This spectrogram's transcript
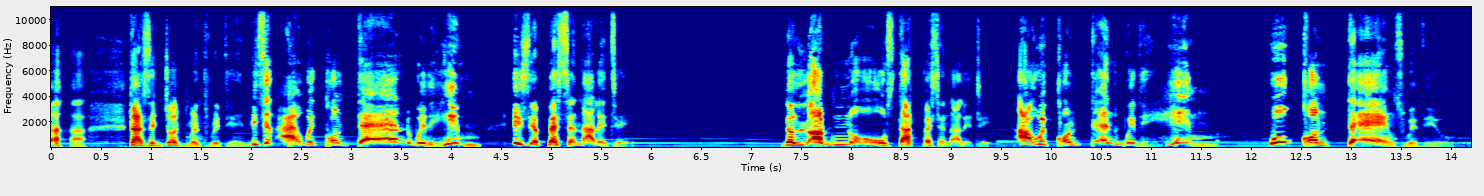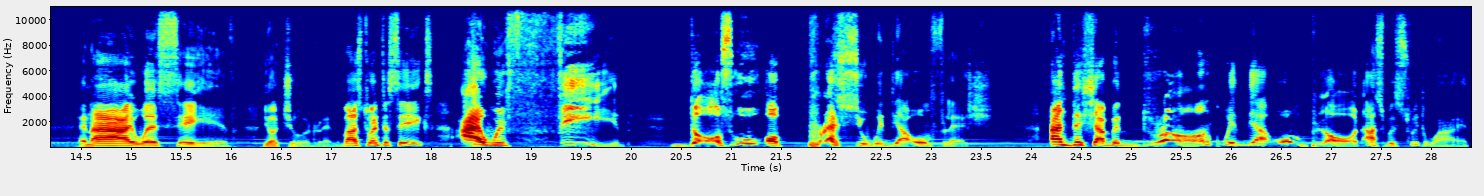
There's a judgment written. He said, I will contend with him. It's a personality. The Lord knows that personality. I will contend with him who contends with you, and I will save your children. Verse 26 I will feed those who oppress you with their own flesh, and they shall be drunk with their own blood as with sweet wine.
